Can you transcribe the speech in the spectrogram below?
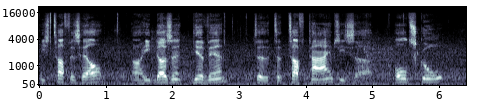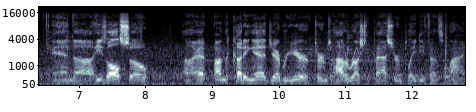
He's tough as hell. Uh, he doesn't give in to, to tough times. He's uh, old school, and uh, he's also uh, at, on the cutting edge every year in terms of how to rush the passer and play defensive line.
